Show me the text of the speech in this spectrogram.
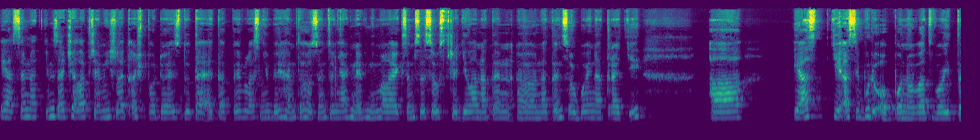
Já jsem nad tím začala přemýšlet až po dojezdu té etapy, vlastně během toho jsem to nějak nevnímala, jak jsem se soustředila na ten, eh, na ten souboj na trati. A já ti asi budu oponovat, Vojto.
